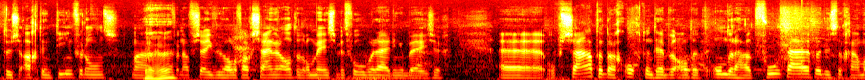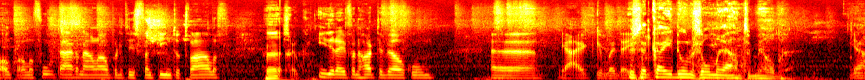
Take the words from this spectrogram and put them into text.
tussen 8 en 10 voor ons. Maar Uh-huh. vanaf 7 uur half 8 zijn er altijd al mensen met voorbereidingen bezig. Eh, op zaterdagochtend hebben we altijd onderhoud voertuigen. Dus dan gaan we ook alle voertuigen nalopen. Dat is van 10 tot 12. Huh. Dus ook iedereen van harte welkom. Eh, ja, ik bij deze. Dus dat kan je doen zonder aan te melden. Ja.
